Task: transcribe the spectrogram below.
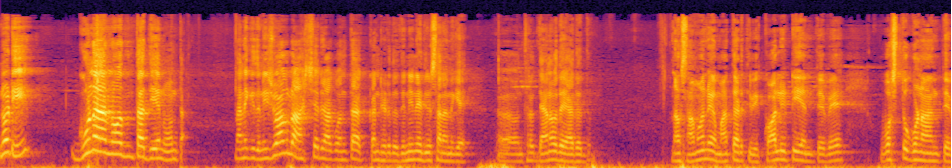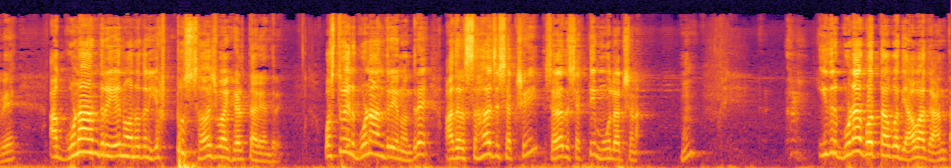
ನೋಡಿ, ಗುಣ ಅನ್ನೋದಂಥದ್ದು ಏನು ಅಂತ. ನನಗಿದು ನಿಜವಾಗ್ಲೂ ಆಶ್ಚರ್ಯ ಆಗುವಂತ ಕಂಡು ಹಿಡಿದದ್ದು ನಿನ್ನೆ ದಿವಸ ನನಗೆ ಒಂಥರ ಧ್ಯಾನೋದಯ ಆದದ್ದು. ನಾವು ಸಾಮಾನ್ಯವಾಗಿ ಮಾತಾಡ್ತೀವಿ ಕ್ವಾಲಿಟಿ ಅಂತೇವೆ, ವಸ್ತು ಗುಣ ಅಂತೇವೆ. ಆ ಗುಣ ಅಂದ್ರೆ ಏನು ಅನ್ನೋದನ್ನು ಎಷ್ಟು ಸಹಜವಾಗಿ ಹೇಳ್ತಾರೆ ಅಂದ್ರೆ, ವಸ್ತುವಿನ ಗುಣ ಅಂದ್ರೆ ಏನು ಅಂದ್ರೆ, ಅದರ ಸಹಜ ಶಕ್ತಿ ಸಹಜ ಶಕ್ತಿ ಮೂಲಕ್ಷಣ ಹ್ಞೂ ಇದ್ರ ಗುಣ ಗೊತ್ತಾಗೋದು ಯಾವಾಗ ಅಂತ.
